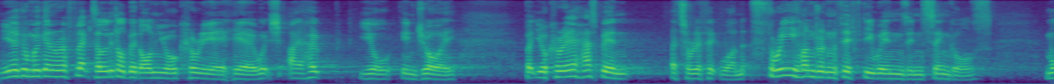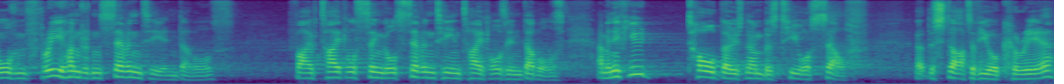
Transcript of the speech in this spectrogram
Jurgen, we're going to reflect a little bit on your career here, which I hope you'll enjoy. But your career has been a terrific one 350 wins in singles, more than 370 in doubles, five titles, singles, 17 titles in doubles. I mean, if you told those numbers to yourself at the start of your career,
